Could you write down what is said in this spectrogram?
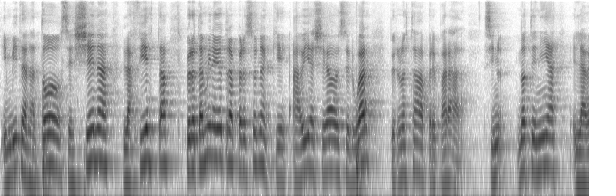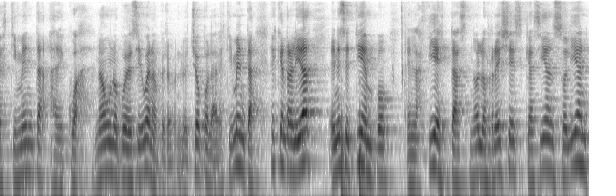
invitan a todos, se llena la fiesta, pero también hay otra persona que había llegado a ese lugar, pero no estaba preparada si no, tenía la vestimenta adecuada. ¿no? Uno puede decir, bueno, pero lo echó por la vestimenta. Es que en realidad en ese tiempo, en las fiestas, ¿no? los reyes que hacían solían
